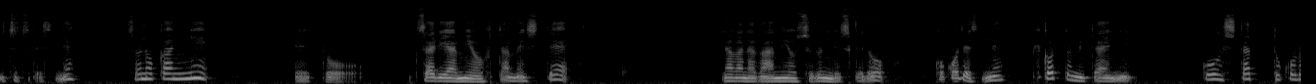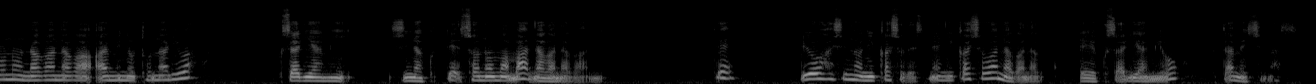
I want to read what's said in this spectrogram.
5つですね。その間に、えーと、鎖編みを2目して長々編みをするんですけどここですねピコットみたいにこうしたところの長々編みの隣は鎖編みしなくてそのまま長々編み。で両端の2箇所ですね。2箇所は長々、えー、鎖編みを2目します。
